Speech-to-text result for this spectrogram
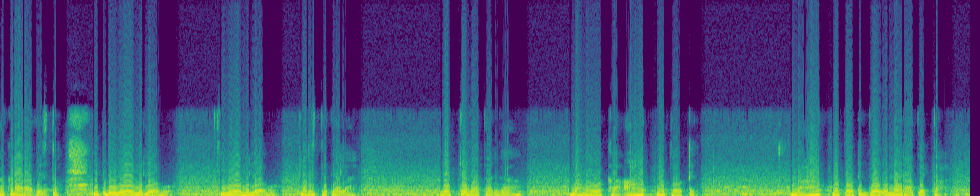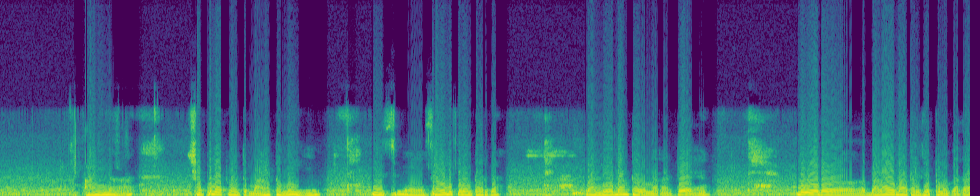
అక్కడ ఆరాధిస్తాం. ఇప్పుడు ఇవేమీ లేవు ఇవేమీ లేవు. పరిస్థితి ఎలా? వ్యక్తిగతంగా మన యొక్క ఆత్మతోటి మన ఆత్మతోటి దేవుణ్ణి ఆరాధిద్దాం. ఆయన చెప్పినటువంటి మాటని ఈ సైనికులు ఉంటారుగా వాళ్ళు ఏమంటా ఉన్నారంటే నువ్వేదో బడాయి మాటలు చెప్పినావు కదా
